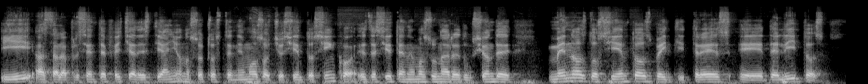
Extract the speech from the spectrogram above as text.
y hasta la presente fecha de este año nosotros tenemos 805, es decir, tenemos una reducción de menos 223 eh, delitos.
